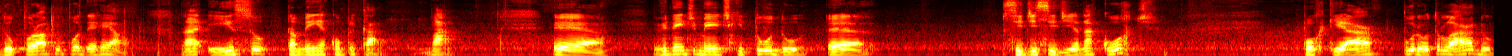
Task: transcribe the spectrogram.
do próprio poder real. Né? E isso também é complicado. Né? É, evidentemente que tudo é, se decidia na corte, porque há, por outro lado,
